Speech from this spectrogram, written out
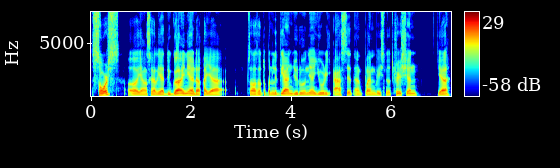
source uh, yang saya lihat juga ini ada kayak salah satu penelitian judulnya uric acid and plant based nutrition ya.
